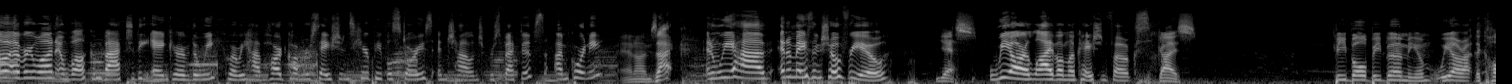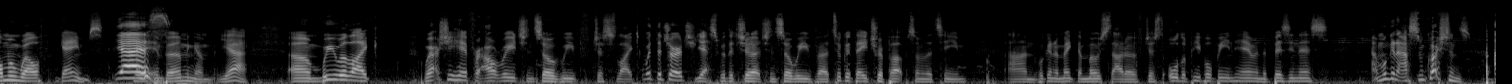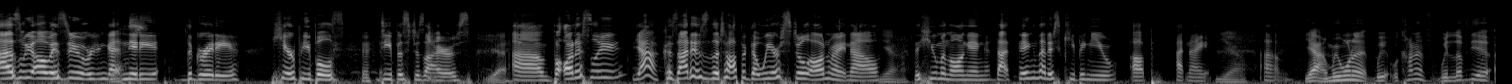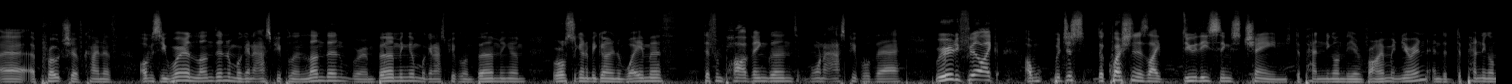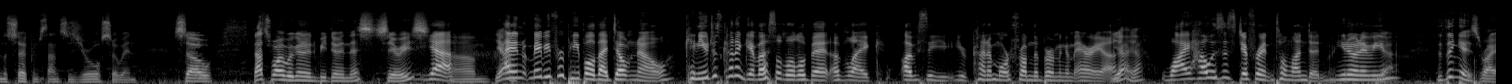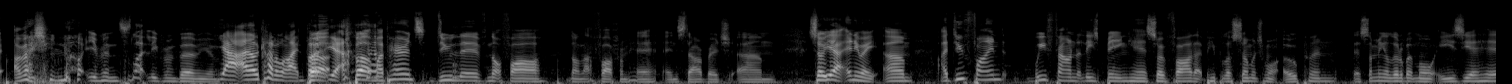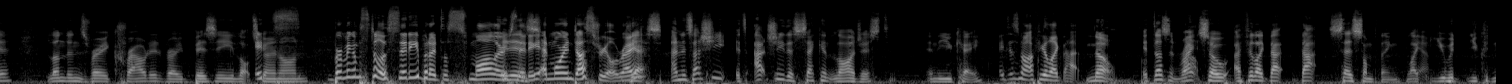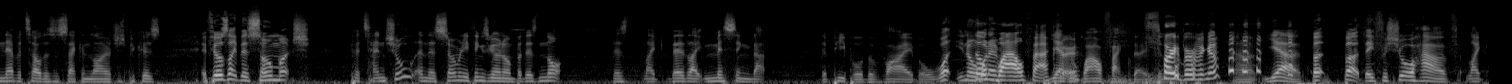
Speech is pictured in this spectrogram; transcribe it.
Hello, everyone, and welcome back to the Anchor of the Week, where we have hard conversations, hear people's stories, and challenge perspectives. I'm Courtney, And I'm Zach. and we have an amazing show for you. Yes, We are live on location, folks. guys. Be bold, be Birmingham. We are at the Commonwealth Games. Yes. in Birmingham. Yeah. Um, we were like, we're actually here for outreach, and so we've just like, With the church. yes, with the church, and so we've uh, took a day trip up, some of the team, and we're gonna make the most out of just all the people being here and the busyness, and we're gonna ask some questions. As we always do, we're going to get Yes. nitty, the gritty, hear people's deepest desires. Yeah. Um, but honestly, yeah, because that is the topic that we are still on right now. yeah. The human longing, that thing that is keeping you up at night. Yeah. Um, Yeah, and we want to. We, we kind of we love the uh, approach of kind of obviously we're in London and we're going to ask people in London. We're in Birmingham. We're going to ask people in Birmingham. We're also going to be going to Weymouth, different part of England. We want to ask people there. We really feel like uh, we just the question is like, do these things change depending on the environment you're in and the, depending on the circumstances you're also in? So that's why we're going to be doing this series. Yeah. Um, yeah. And maybe for people that don't know, can you just kind of give us a little bit of like, obviously you're kind of more from the Birmingham area. yeah. Yeah. Why? How is this different to London? You know what I mean? Yeah. The thing is, right? I'm actually not even slightly from Birmingham. Yeah, I kind of lied, but, yeah. but my parents do live not far, not that far from here in Stourbridge. Um, so yeah. Anyway, um, I do find we found at least being here so far that people are so much more open. There's something a little bit more easier here. London's very crowded, very busy, lots going on. Birmingham's still a city, but it's a smaller It city is. and more industrial, right? Yes, and it's actually it's actually the second largest in the UK. It does not feel like that. No, it doesn't, right? Wow. So I feel like that that says something. Like Yeah. you would you could never tell this is second largest because it feels like there's so much potential and there's so many things going on, but there's not there's like they're like missing that the people, the vibe or what you know the whatever. wow factor. Yeah, the wow factor. you Sorry, like. Birmingham. Uh, yeah, but but they for sure have like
